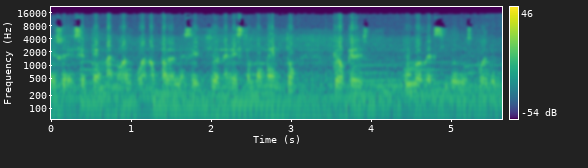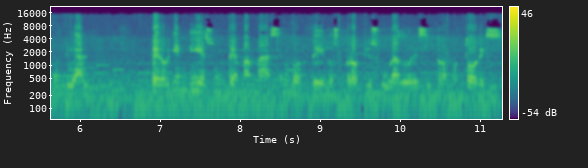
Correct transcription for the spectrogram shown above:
Ese tema no es bueno para la selección en este momento. Creo que pudo haber sido después del mundial pero hoy en día es un tema más en donde los propios jugadores y promotores,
